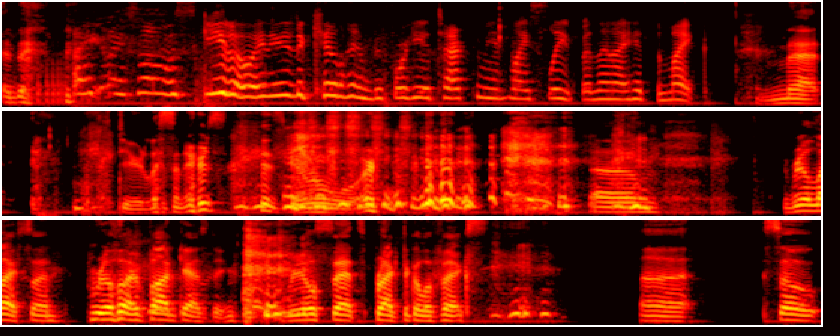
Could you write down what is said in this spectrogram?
and then. I, I saw a mosquito I needed to kill him before he attacked me in my sleep and then I hit the mic And that, dear listeners, is your reward. um, real life, son. Real life podcasting. Real sets, practical effects. Uh, so,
